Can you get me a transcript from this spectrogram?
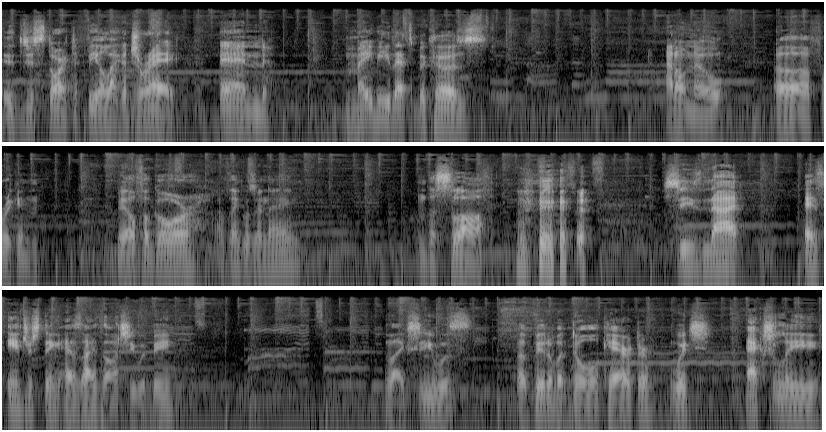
it just started to feel like a drag. And maybe that's because I don't know, uh freaking Belphegor, I think was her name. The sloth. She's not as interesting as I thought she would be. Like she was a bit of a dull character, which actually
